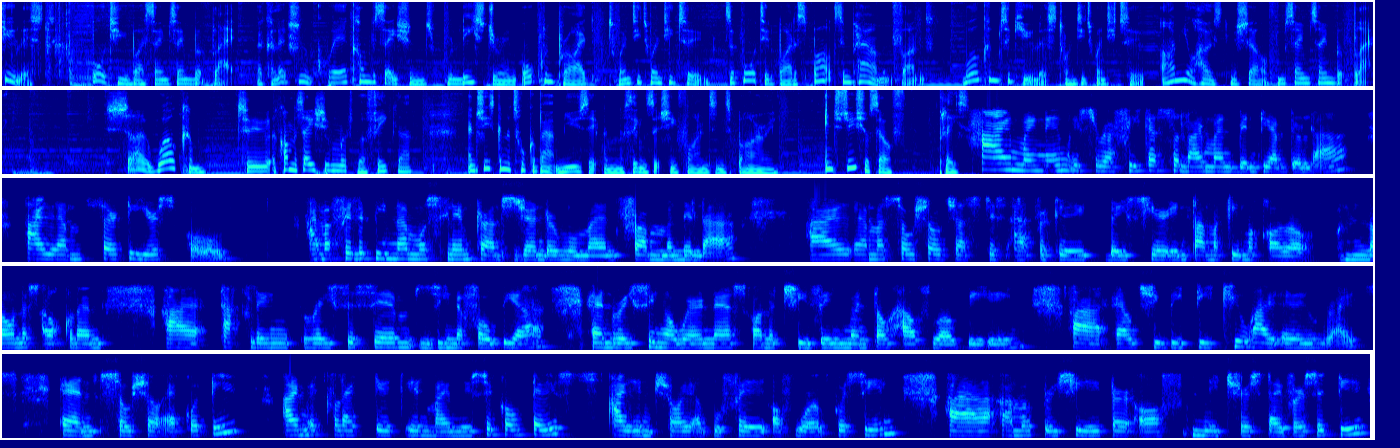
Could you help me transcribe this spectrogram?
Q List, brought to you by Same Same But Black, a collection of queer conversations released during Auckland Pride 2022, supported by the Sparks Empowerment Fund. Welcome to Q List 2022. I'm your host, Michelle from Same Same But Black. So, welcome to a conversation with Rafiqah, and she's going to talk about music and the things that she finds inspiring. Introduce yourself, please. Hi, my name is Rafiqah Sulaiman binti Abdullah. I am 30 years old. I'm a Filipina Muslim transgender woman from Manila. I am a social justice advocate based here in Tamaki Makaurau, known as Auckland, uh, tackling racism, xenophobia, and raising awareness on achieving mental health well-being, uh, LGBTQIA rights, and social equity. I'm eclectic in my musical tastes. I enjoy a buffet of world cuisine. Uh, I'm an appreciator of nature's diversity,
